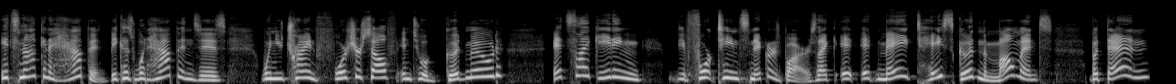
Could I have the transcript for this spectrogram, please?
it's not going to happen because what happens is when you try and force yourself into a good mood, it's like eating 14 Snickers bars. Like it, it may taste good in the moment, but then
